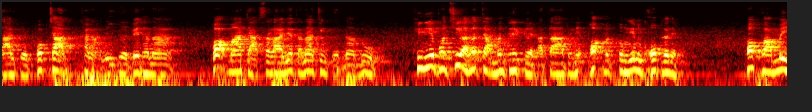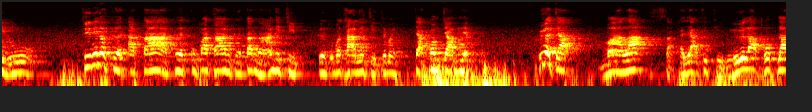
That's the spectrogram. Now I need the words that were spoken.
ทานเกิดภพชาติขณะนึ่งเกิดเวทนา เพราะมาจากสลายยตนะจึงเกิดนามรูป ทีนี้พอเชื่อแล้วจำมันจะเกิดอัตตาตรงนี้ เพราะมันตรงนี้มันครบแล้วเนี่ยเพราะความไม่รู้ ทีนี้ก็เกิดอัตตาเกิดอุปทานเกิดตัณหาในจิต เกิดอุปทานในจิตใช่ไหมจากความจำเนี่ยเพื่อจะมาละสักยะทิฏฐิหรือละภพละ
